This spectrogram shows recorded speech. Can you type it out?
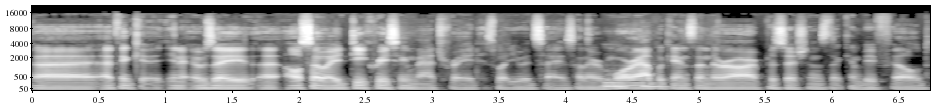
uh, I think you know, it was a uh, also a decreasing match rate, is what you would say. So there are more applicants than there are positions that can be filled.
